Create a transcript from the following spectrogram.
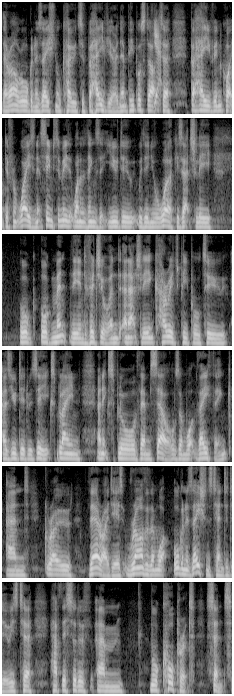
there are organizational codes of behavior and then people start Yeah. to behave in quite different ways. And it seems to me that one of the things that you do within your work is actually aug- augment the individual and, and actually encourage people to, as you did with Z, explain and explore themselves and what they think and grow their ideas rather than what organizations tend to do is to have this sort of um, more corporate sense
